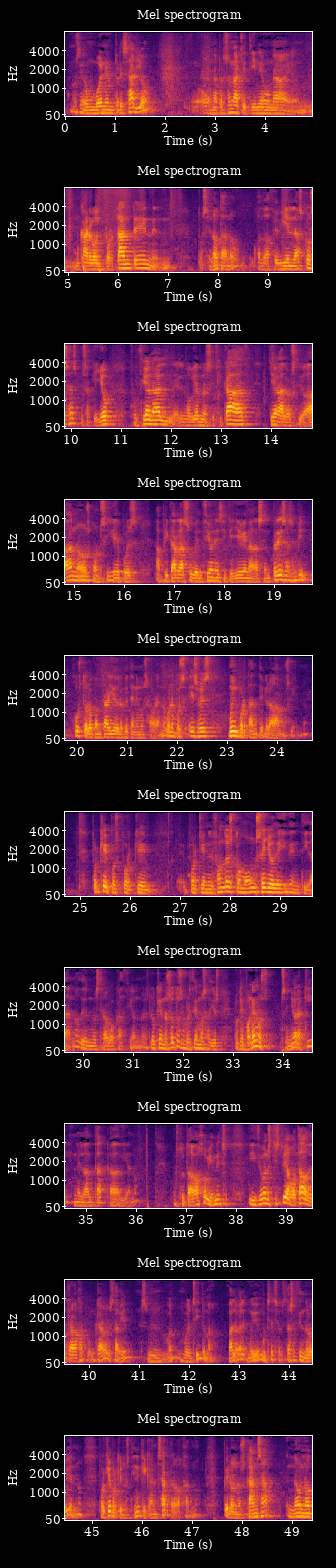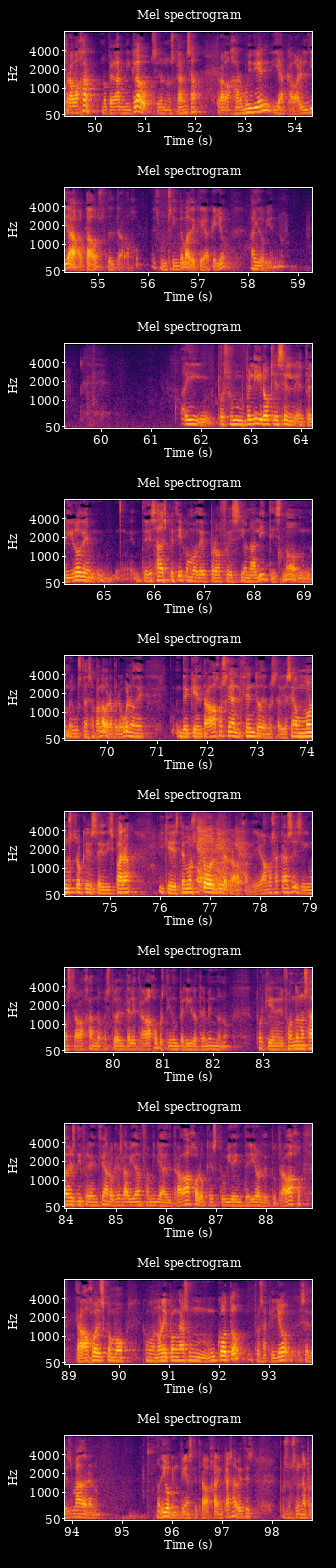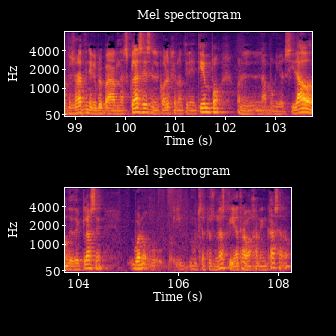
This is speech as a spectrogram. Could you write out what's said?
no sé, un buen empresario o una persona que tiene una, un cargo importante, pues se nota, ¿no? Cuando hace bien las cosas, pues aquello funciona, el gobierno es eficaz, llega a los ciudadanos, consigue pues aplicar las subvenciones y que lleguen a las empresas, en fin, justo lo contrario de lo que tenemos ahora. ¿no? Bueno, pues eso es muy importante que lo hagamos bien. ¿no? ¿Por qué? Pues porque, porque en el fondo es como un sello de identidad ¿no? de nuestra vocación. ¿no? Es lo que nosotros ofrecemos a Dios, lo que ponemos, Señor, aquí en el altar cada día. ¿no? Nuestro trabajo bien hecho. Y dice, bueno, es que estoy agotado de trabajar. claro, está bien, es un, un buen síntoma. Vale, vale, muy bien, muchacho, estás haciéndolo bien, ¿no? ¿Por qué? Porque nos tiene que cansar trabajar, ¿no? Pero nos cansa no no trabajar, no pegar ni clavo, sino nos cansa trabajar muy bien y acabar el día agotados del trabajo. Es un síntoma de que aquello ha ido bien, ¿no? Hay pues un peligro que es el, peligro de, de esa especie como de profesionalitis, ¿no? No me gusta esa palabra, pero bueno, de de que el trabajo sea el centro de nuestra vida, sea un monstruo que se dispara y que estemos todo el día trabajando. Llegamos a casa y seguimos trabajando. Esto del teletrabajo pues tiene un peligro tremendo, ¿no? Porque en el fondo no sabes diferenciar lo que es la vida en familia del trabajo, lo que es tu vida interior de tu trabajo. El trabajo es como, como no le pongas un, coto, pues aquello se desmadra, ¿no? No digo que no tengas que trabajar en casa, a veces pues no sé, una profesora tiene que preparar las clases, en el colegio no tiene tiempo, o en la universidad donde dé clase. Bueno, hay muchas personas que ya trabajan en casa, ¿no?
